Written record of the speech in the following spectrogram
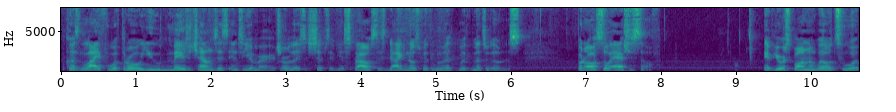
Because life will throw you major challenges into your marriage or relationships if your spouse is diagnosed with, with mental illness. But also ask yourself if you're responding well to a,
